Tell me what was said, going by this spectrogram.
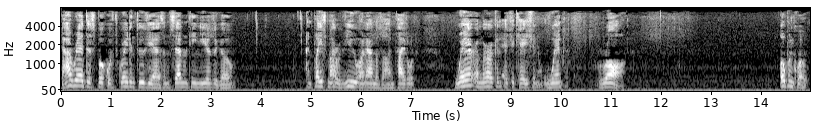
Now, I read this book with great enthusiasm 17 years ago and placed my review on Amazon titled Where American Education Went Wrong. Open quote.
